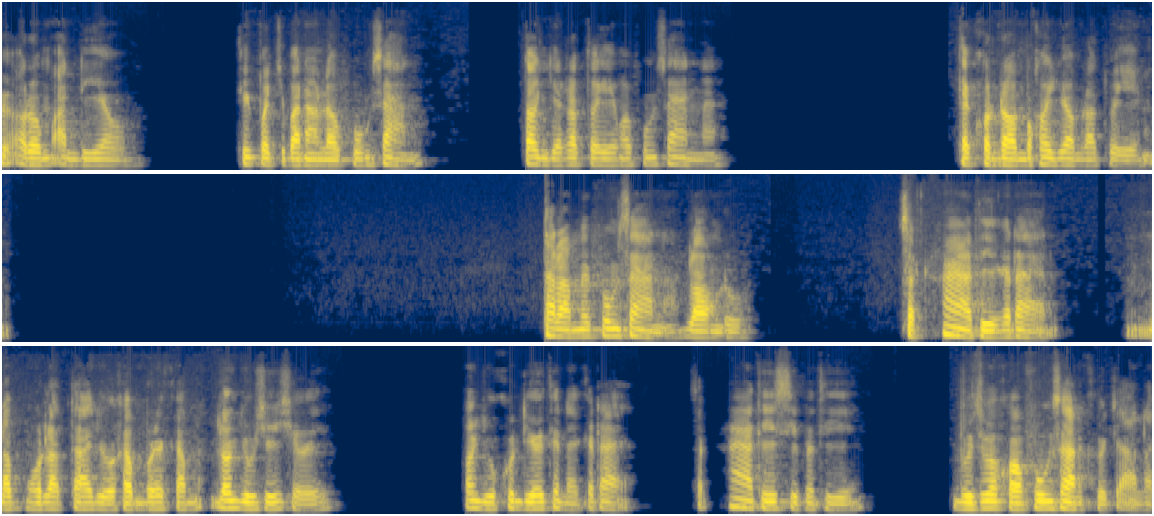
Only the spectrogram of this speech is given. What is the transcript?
คืออารมณ์อันเดียวที่ปัจจุบันเราฟุ้งซ่านต้องยอมรับตัวเองว่าฟุ้งซ่านนะแต่คนเราไม่ค่อยยอมรับตัวเอง ถ้าเราไม่ฟุ้งซ่านลองดู สักห้าทีก็ได้หลับหูหลับตาอยู่คำบริกรรมลองอยู่เฉยๆลองอยู่คนเดียวที่ไหนก็ได้ สักห้าทีสิบนาที ดูว่าความฟุ้งซ่านเกิดจากอะไร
